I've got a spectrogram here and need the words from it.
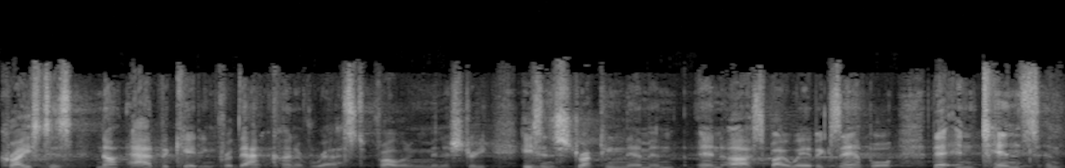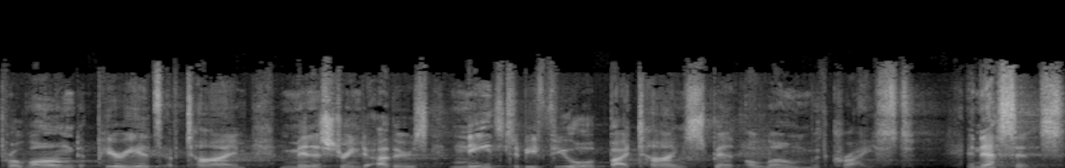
Christ is not advocating for that kind of rest following ministry. He's instructing them and, and us, by way of example, that intense and prolonged periods of time ministering to others needs to be fueled by time spent alone with Christ. In essence,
